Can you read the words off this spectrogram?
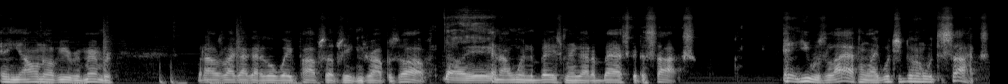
And I don't know if you remember, but I was like, I gotta go wake pops up so he can drop us off. oh yeah, And I went in the basement and got a basket of socks. And you was laughing like, what you doing with the socks?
